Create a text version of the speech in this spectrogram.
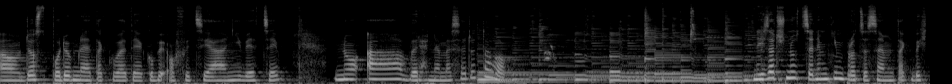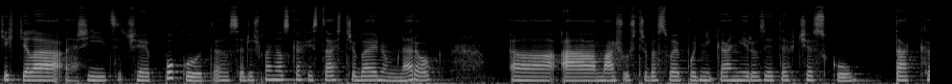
eh, dost podobné takové ty jakoby oficiální věci. No a vrhneme se do toho. Než začnu celým tím procesem, tak bych ti chtěla říct, že pokud se do Španělska chystáš třeba jenom na rok a, máš už třeba svoje podnikání rozjeté v Česku, tak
